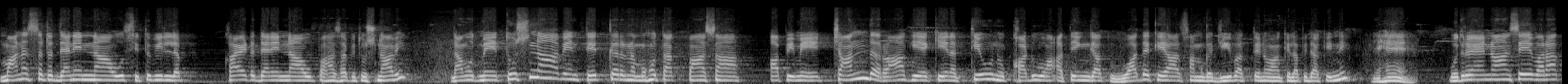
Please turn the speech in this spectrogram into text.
මනසට දැනෙන්න්නා වූ සිතුවිල්ල කයට දැනෙන්න්නා වූ පහසපි තුෂ්නාවි. නමුත් මේ තුෂ්නාවෙන් තෙත් කරන මොහොතක් පාසා අපි මේ චන්ද රාගය කියන තිවුණු කඩුව අතිංගත් වදකයා සමග ජීවත්වෙනවා කියලපි දකින්නේ නැහැ. බුදුරජන් වහන්සේ වරක්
